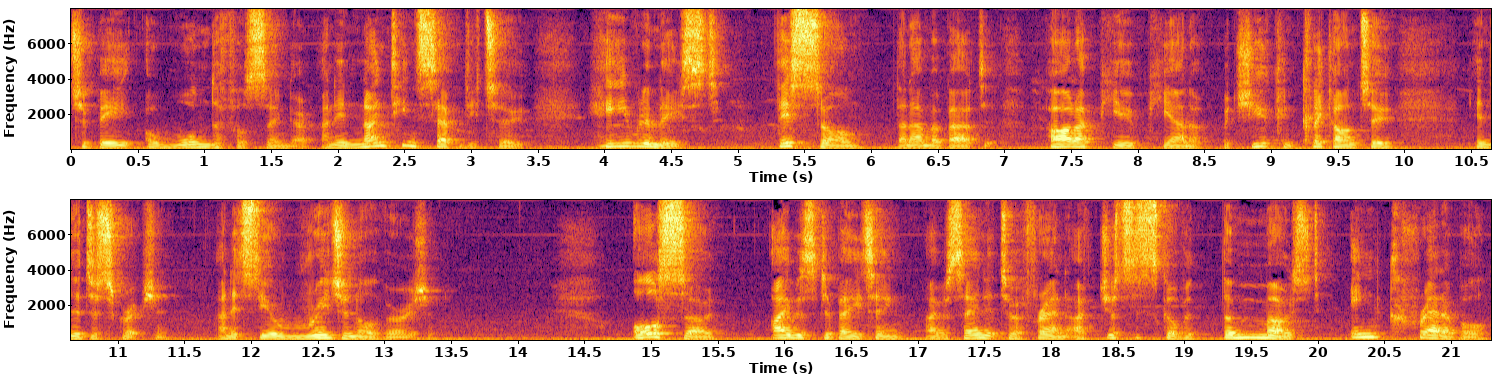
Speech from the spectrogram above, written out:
to be a wonderful singer, and in 1972 he released this song that I'm about to, Parla Più Piano, which you can click onto in the description, and it's the original version. Also, I was debating, I was saying it to a friend, I've just discovered the most incredible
